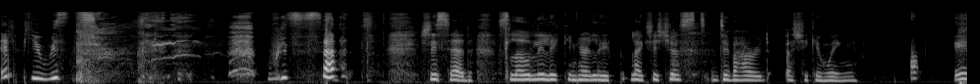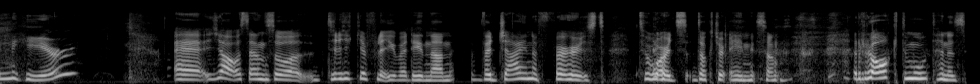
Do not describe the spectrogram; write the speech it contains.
help you with with that. She said, slowly licking her lip like she just devoured a chicken wing. In here? Eh, ja, och sen så dyker flygvärdinnan vagina first towards Dr. Amison. Rakt mot hennes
